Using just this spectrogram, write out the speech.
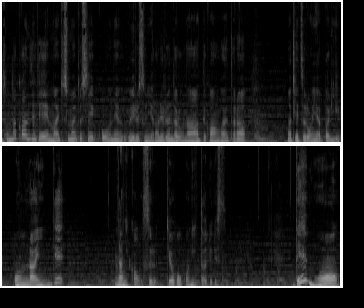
うそんな感じで毎年毎年こうねウイルスにやられるんだろうなって考えたら、まあ、結論やっぱりオンラインで何かをするっていう方向に行ったわけです。でも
